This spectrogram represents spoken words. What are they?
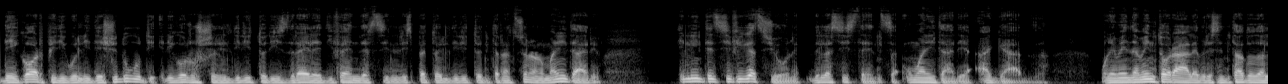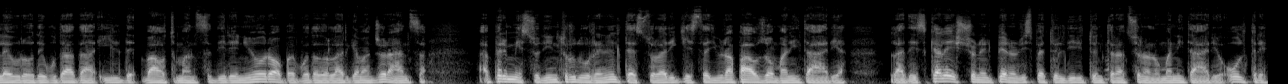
dei corpi di quelli deceduti, riconoscere il diritto di Israele a difendersi nel rispetto del diritto internazionale umanitario e l'intensificazione dell'assistenza umanitaria a Gaza. Un emendamento orale presentato dall'eurodeputata Hilde Woutmans di Renew Europa e votato a larga maggioranza ha permesso di introdurre nel testo la richiesta di una pausa umanitaria, la de-escalation e il pieno rispetto del diritto internazionale umanitario, oltre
